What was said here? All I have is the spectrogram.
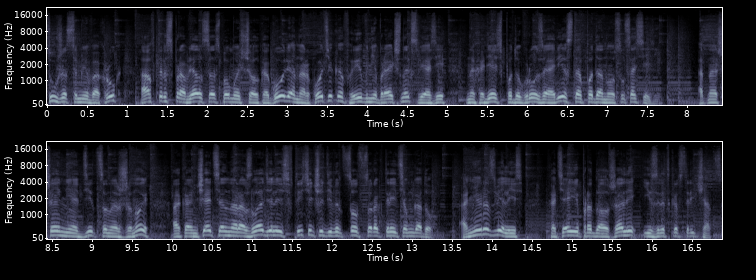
С ужасами вокруг автор справлялся с помощью алкоголя, наркотиков и внебрачных связей, находясь под угрозой ареста по доносу соседей. Отношения Дитсона с женой окончательно разладились в 1943 году. Они развелись, хотя и продолжали изредка встречаться.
